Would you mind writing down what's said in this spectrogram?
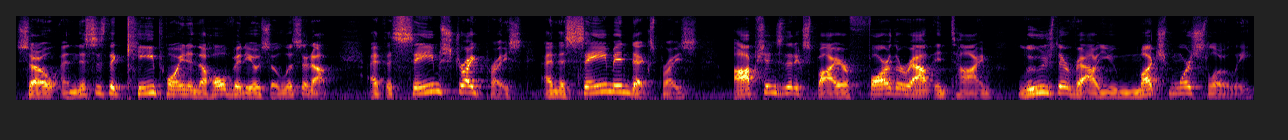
So, and this is the key point in the whole video, so listen up. At the same strike price and the same index price, options that expire farther out in time lose their value much more slowly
